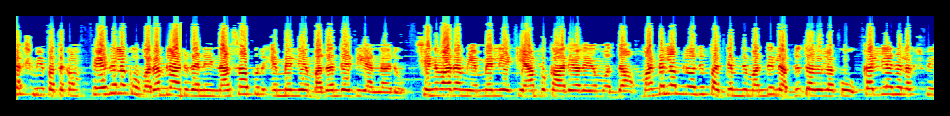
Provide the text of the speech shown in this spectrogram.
లక్ష్మి పథకం పేదలకు వరం లాంటిదని నర్సాపూర్ ఎమ్మెల్యే మదన్ రెడ్డి అన్నారు. శనివారం ఎమ్మెల్యే క్యాంపు కార్యాలయం వద్ద మండలంలోని పద్దెనిమిది మంది లబ్దిదారులకు కళ్యాణ లక్ష్మి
